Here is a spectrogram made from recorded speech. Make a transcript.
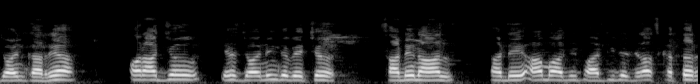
ਜੁਆਇਨ ਕਰ ਰਿਹਾ। ਔਰ ਅੱਜ ਇਸ ਜੁਆਇਨਿੰਗ ਦੇ ਵਿੱਚ ਸਾਡੇ ਨਾਲ ਸਾਡੇ ਆਮ ਆਦਮੀ ਪਾਰਟੀ ਦੇ ਜ਼ਿਲ੍ਹਾ ਸਕੱਤਰ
